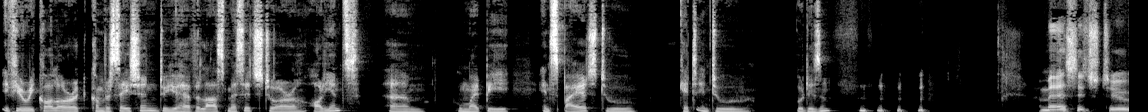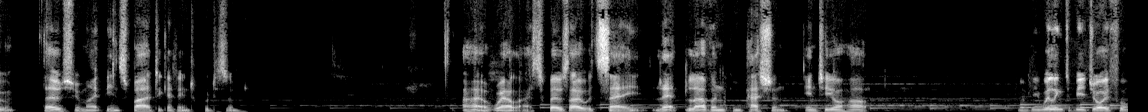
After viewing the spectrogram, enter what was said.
If you recall our conversation, do you have a last message to our audience um, who might be inspired to get into Buddhism? a message to those who might be inspired to get into Buddhism. Ah, well, I suppose I would say let love and compassion into your heart. And be willing to be joyful,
